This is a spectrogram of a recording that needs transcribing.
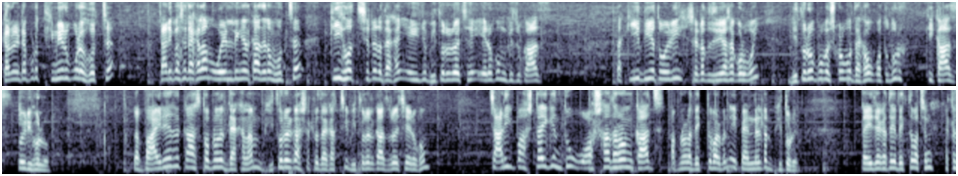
কারণ এটা পুরো থিমের উপরে হচ্ছে। চারিপাশে দেখালাম ওয়েল্ডিংয়ের কাজ এরকম হচ্ছে। কি হচ্ছে সেটা দেখাই। এই যে ভিতরে রয়েছে এরকম কিছু কাজ। তা কি দিয়ে তৈরি, সেটা তো জিজ্ঞাসা করবোই। ভিতরেও প্রবেশ করব, দেখাও কতদূর কি কাজ তৈরি হলো। তা বাইরের কাজ তো আপনাদের দেখালাম, ভিতরের কাজটা একটু দেখাচ্ছি, ভিতরের কাজ রয়েছে এরকম। চারিপাশটাই কিন্তু অসাধারণ কাজ আপনারা দেখতে পারবেন এই প্যান্ডেলটার ভিতরে। তা এই জায়গা থেকে দেখতে পাচ্ছেন একটা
